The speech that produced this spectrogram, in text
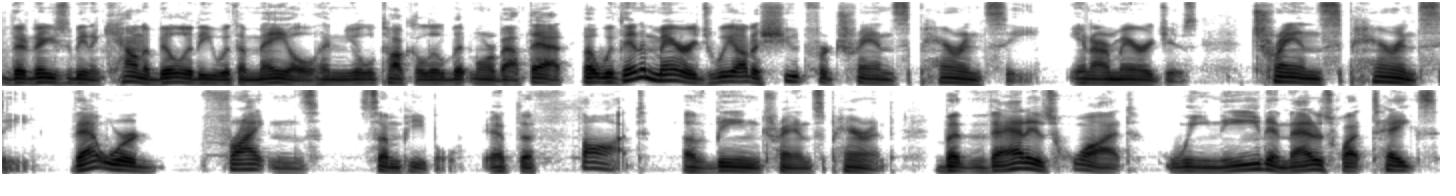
there needs to be an accountability with a male, and you'll talk a little bit more about that. But within a marriage, we ought to shoot for transparency in our marriages. Transparency. That word frightens some people at the thought of being transparent. But that is what we need, and that is what takes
